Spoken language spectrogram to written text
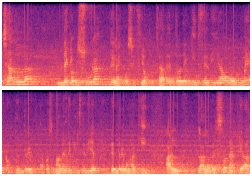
charla de clausura de la exposición. O sea, dentro de 15 días o menos, tendremos, aproximadamente 15 días, tendremos aquí a la persona que ha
